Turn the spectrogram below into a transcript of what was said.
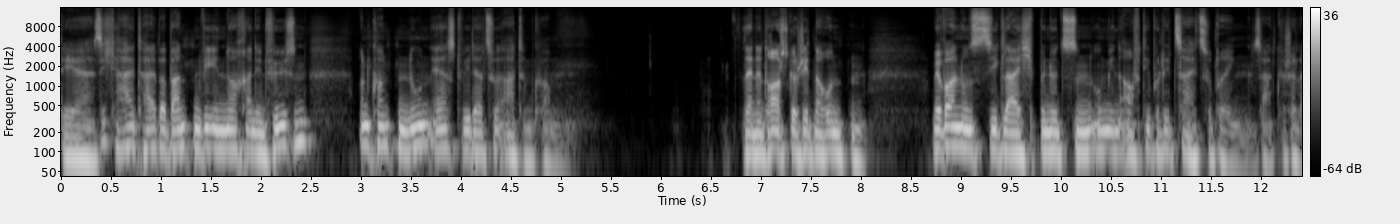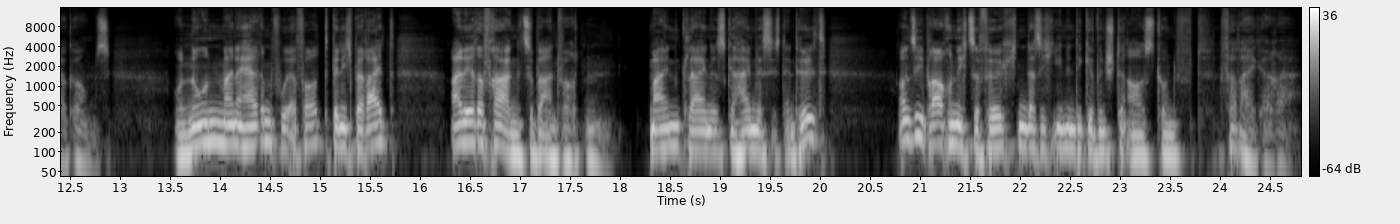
Der Sicherheit halber banden wir ihn noch an den Füßen und konnten nun erst wieder zu Atem kommen. Seine Droschke steht nach unten. Wir wollen uns sie gleich benützen, um ihn auf die Polizei zu bringen, sagte Sherlock Holmes. Und nun, meine Herren, fuhr er fort, bin ich bereit, alle Ihre Fragen zu beantworten. Mein kleines Geheimnis ist enthüllt, und Sie brauchen nicht zu fürchten, dass ich Ihnen die gewünschte Auskunft verweigere.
